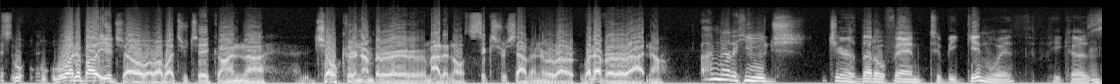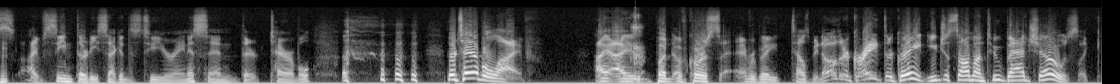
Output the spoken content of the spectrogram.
so, what about you, Joe? What's your take on uh, Joker number, I don't know, six or seven or whatever we're at now? I'm not a huge Jared Leto fan to begin with because I've seen 30 Seconds to Uranus and they're terrible. they're terrible live. I, I, but of course, everybody tells me, no, they're great, they're great. You just saw them on two bad shows. Like,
